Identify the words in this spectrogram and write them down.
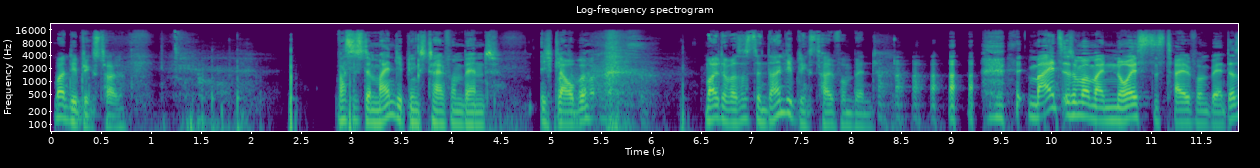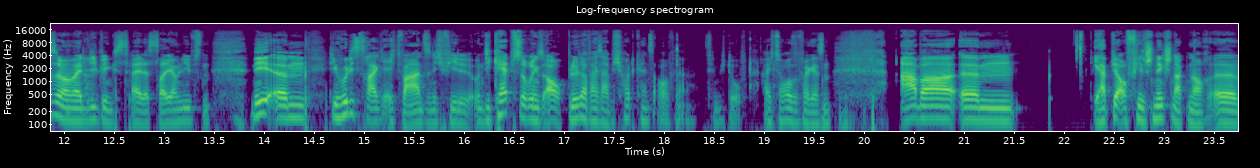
mein Lieblingsteil. Was ist denn mein Lieblingsteil von Band? Ich glaube, Malte, was ist denn dein Lieblingsteil vom Band? Meins ist immer mein neuestes Teil vom Band. Das ist immer mein Lieblingsteil, das trage ich am liebsten. Nee, ähm, die Hoodies trage ich echt wahnsinnig viel. Und die Caps übrigens auch. Blöderweise habe ich heute keins auf, ja. Ziemlich doof. Habe ich zu Hause vergessen. Aber ähm, ihr habt ja auch viel Schnickschnack noch äh,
